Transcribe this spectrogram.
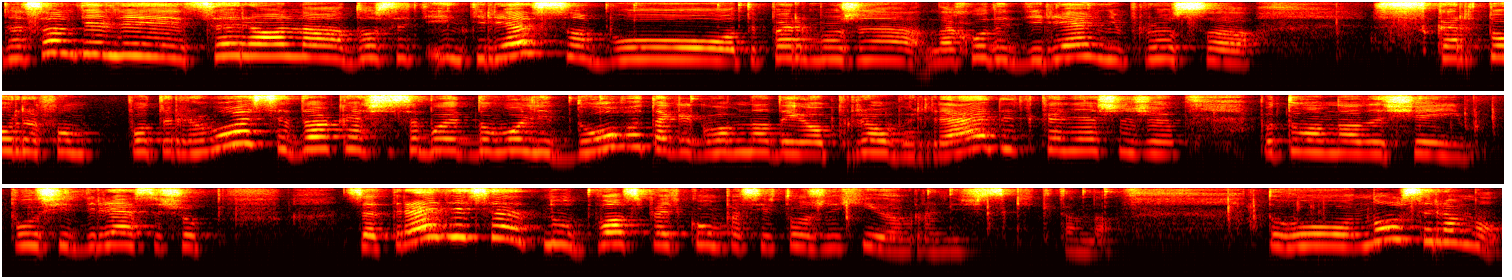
На самом деле це реально досить інтересно, бо тепер можна знаходити деревні просто з картографом поторгуватися. Да, конечно, це буде доволі довго, так як вам треба його проапгрейдити, конечно же. Потім вам треба ще й отримати реси, щоб затредитися. Ну, 25 компасів теж не хіло, вроді, скільки там, да. Того, ну, все одно.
